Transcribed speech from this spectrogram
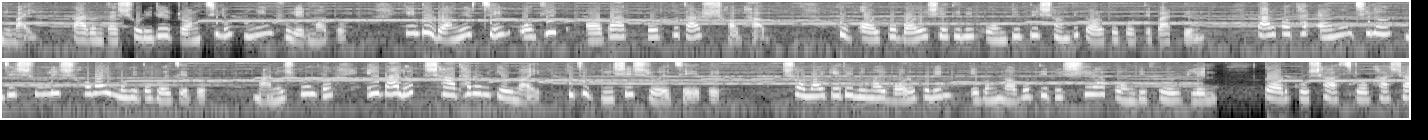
নিমাই, কারণ তার শরীরের রং ছিল নিম ফুলের মতো। কিন্তু রঙের চেয়ে অধিক অবাক করত তার স্বভাব। খুব অল্প বয়সে তিনি পণ্ডিতদের সঙ্গে তর্ক করতে পারতেন। তার কথা এমন ছিল যে শুনলে সবাই মোহিত হয়ে যেত। মানুষ বলতো এই বালক সাধারণ কেউ নয়, কিছু বিশেষ রয়েছে এতে। সময় কেটে নিমাই বড় হলেন এবং নবদ্বীপে সেরা পণ্ডিত হয়ে উঠলেন। তর্ক, শাস্ত্র, ভাষা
